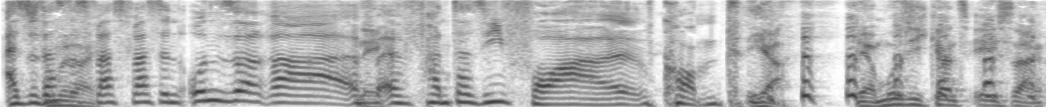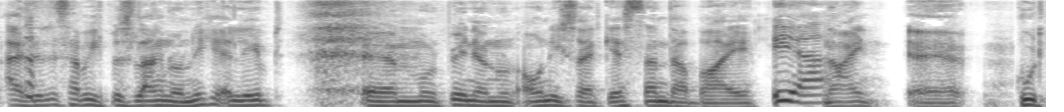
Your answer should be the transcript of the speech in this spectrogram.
Also das ist was, was in unserer nee. Äh, Fantasie vorkommt. Ja, ja, muss ich ganz ehrlich sagen. Also das habe ich bislang noch nicht erlebt ähm, und bin ja nun auch nicht seit gestern dabei. Ja. Nein, äh, Gut,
